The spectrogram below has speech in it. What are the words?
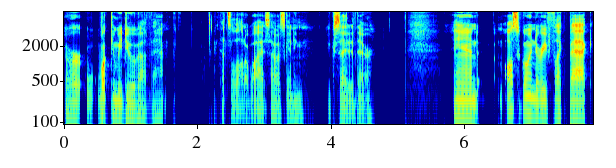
or what can we do about that? That's a lot of whys. I was getting excited there. And I'm also going to reflect back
